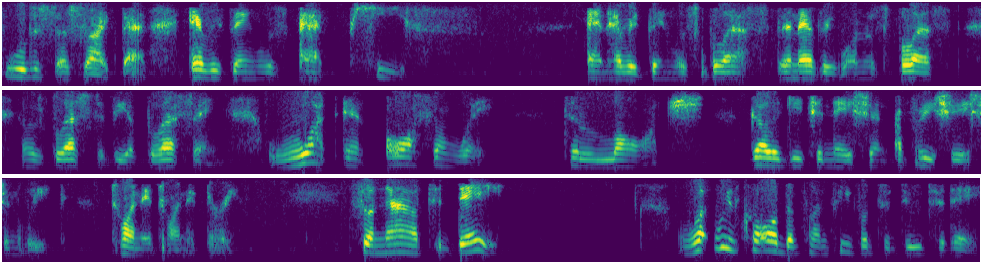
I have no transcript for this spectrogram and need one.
foolishness like that. Everything was at peace. And everything was blessed, and everyone was blessed and was blessed to be a blessing. What an awesome way to launch Gullah Geechee Nation Appreciation Week 2023. So now today, what we've called upon people to do today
